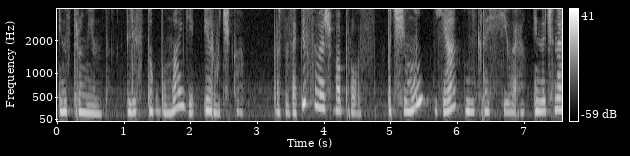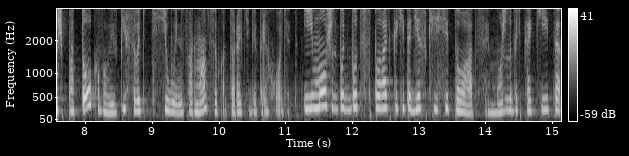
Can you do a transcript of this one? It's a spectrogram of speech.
инструмент. Листок бумаги и ручка. Просто записываешь вопрос — почему я некрасивая. И начинаешь потоково выписывать всю информацию, которая тебе приходит. И, может быть, будут всплывать какие-то детские ситуации, может быть, какие-то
